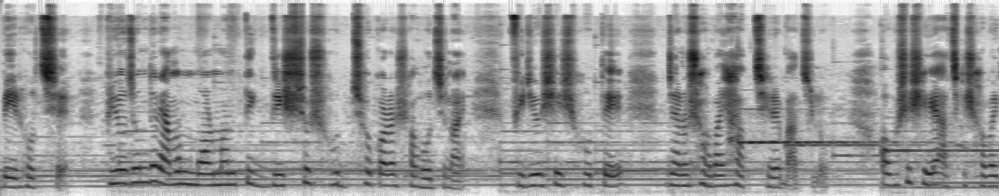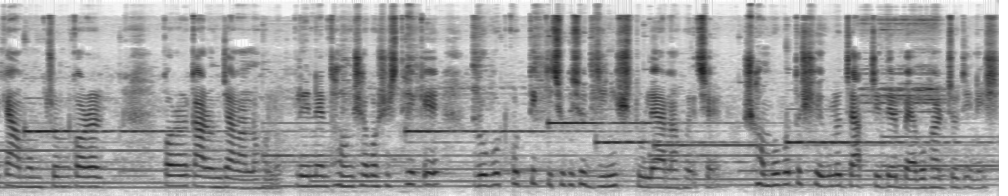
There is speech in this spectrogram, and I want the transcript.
বের হচ্ছে। প্রিয়জনদের এমন মর্মান্তিক দৃশ্য সহ্য করা সহজ নয়। ভিডিও শেষ হতে যেন সবাই হাঁপ ছেড়ে বাঁচল। অবশেষে আজকে সবাইকে আমন্ত্রণ করার করার কারণ জানানো হলো। প্লেনের ধ্বংসাবশেষ থেকে রোবট কর্তৃক কিছু কিছু জিনিস তুলে আনা হয়েছে। সম্ভবত সেগুলো যাত্রীদের ব্যবহার্য জিনিস।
